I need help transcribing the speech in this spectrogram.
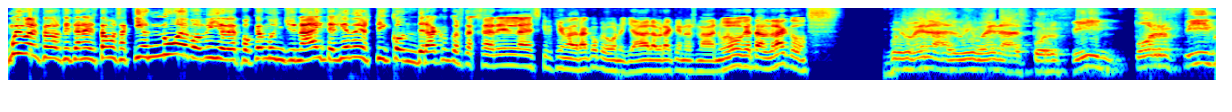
Muy buenas todos titanes, estamos aquí en un nuevo vídeo de Pokémon Unite. El día de hoy estoy con Draco, que os dejaré en la descripción a Draco Pero bueno, ya la verdad que no es nada nuevo, ¿qué tal Draco? Muy buenas, muy buenas, por fin, por fin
